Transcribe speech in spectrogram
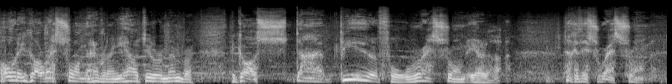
Oh, they've got a restaurant and everything. Yeah, I do remember. They've got a beautiful restaurant here. Look at this restaurant.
